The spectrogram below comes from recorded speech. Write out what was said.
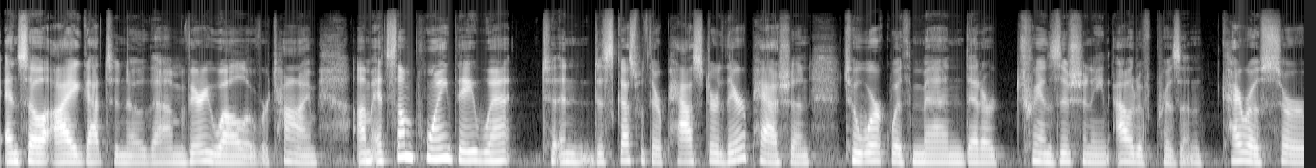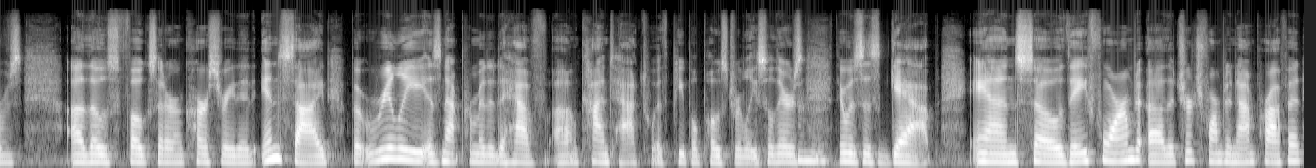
And so I got to know them very well over time. Um, at some point, they went to and discuss with their pastor their passion to work with men that are transitioning out of prison. Kairos serves uh, those folks that are incarcerated inside, but really is not permitted to have um, contact with people post release. So there's mm-hmm. there was this gap, and so they formed uh, the church formed a nonprofit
